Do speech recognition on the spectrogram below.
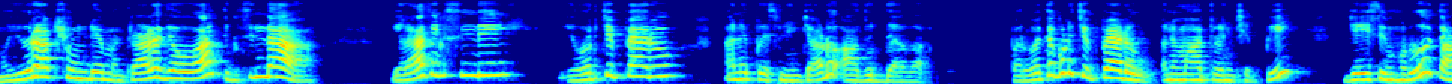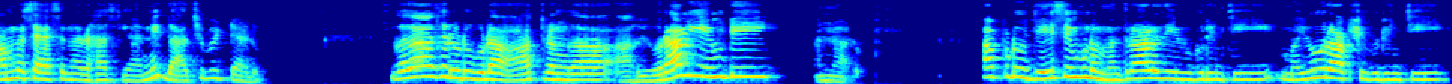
మయూరాక్షి ఉండే మంత్రాల దోవ తెలిసిందా? ఎలా తెలిసింది? ఎవరు చెప్పారు? అని ప్రశ్నించాడు ఆదుర్దాగా. పర్వతకుడు చెప్పాడు అని మాత్రం చెప్పి జయసింహుడు తామ్రశాసన రహస్యాన్ని దాచిపెట్టాడు. గదాధరుడు కూడా ఆత్రంగా ఆ వివరాలు ఏమిటి? అన్నాడు. అప్పుడు జయసింహుడు మంత్రాలదేవి గురించి మయూరాక్షి గురించి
